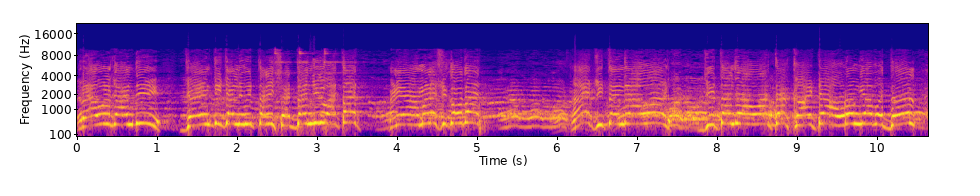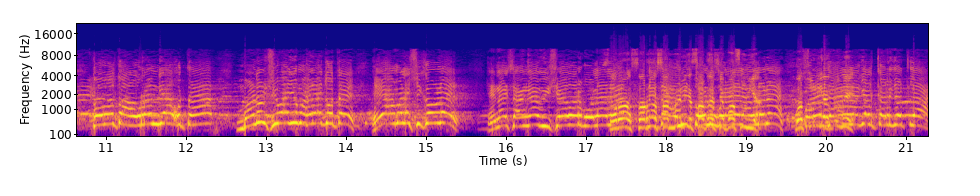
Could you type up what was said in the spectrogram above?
राहुल गांधी जयंतीच्या निमित्ताने श्रद्धांजली वाहतात आणि हे आम्हाला शिकवतात. हा? जितेंद्र आव्हाड जितेंद्र आव्हाड त्या काट्या औरंग्याबद्दल तो बोलतो औरंग्या होता म्हणून शिवाजी महाराज होते हे आम्हाला शिकवलं त्यांना सांगा विषयावर बोलायला. सर्व- सर्व नाहीतर सन्माननीय आम्ही तोंड सदस्य उघडायला बसून घ्या. लागलो ना, बसून परत घ्या जायला तुम्ही. लागेल कर्जतला.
